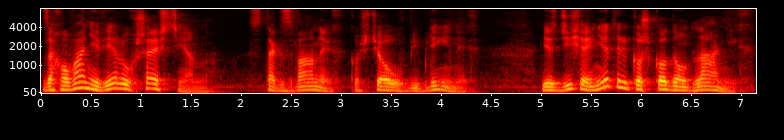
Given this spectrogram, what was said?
Zachowanie wielu chrześcijan z tak zwanych kościołów biblijnych jest dzisiaj nie tylko szkodą dla nich,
